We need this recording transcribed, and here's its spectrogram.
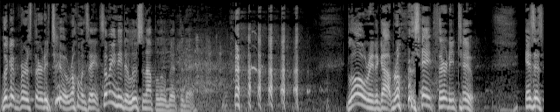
Look at verse 32, Romans 8. Some of you need to loosen up a little bit today. Glory to God. Romans 8 32. It says,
